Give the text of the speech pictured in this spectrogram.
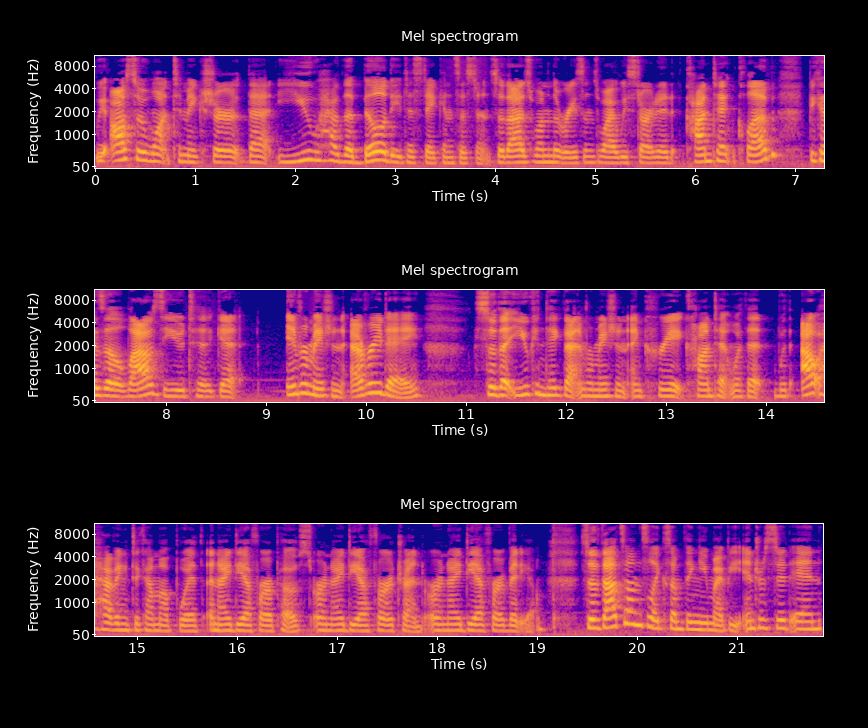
We also want to make sure that you have the ability to stay consistent. So that is one of the reasons why we started Content Club because it allows you to get information every day so that you can take that information and create content with it without having to come up with an idea for a post or an idea for a trend or an idea for a video. So if that sounds like something you might be interested in,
